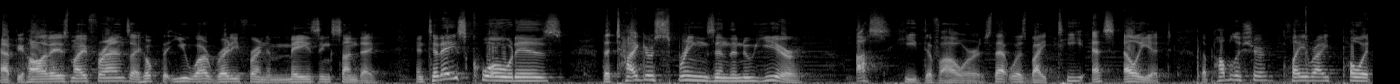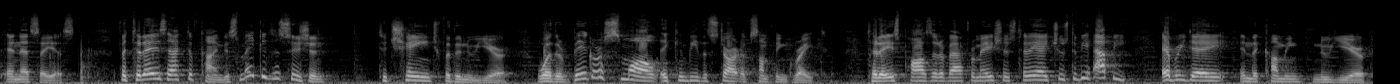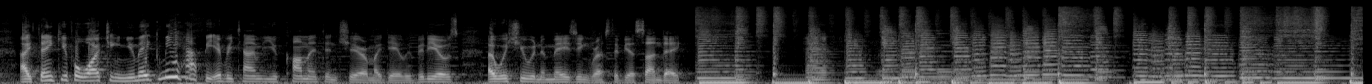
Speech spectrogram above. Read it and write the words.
Happy holidays, my friends. I hope that you are ready for an amazing Sunday. And today's quote is The tiger springs in the new year, us he devours. That was by T.S. Eliot, the publisher, playwright, poet, and essayist. For today's act of kindness, make a decision to change for the new year. Whether big or small, it can be the start of something great. Today's positive affirmations today I choose to be happy every day in the coming new year. I thank you for watching and you make me happy every time you comment and share my daily videos. I wish you an amazing rest of your Sunday.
